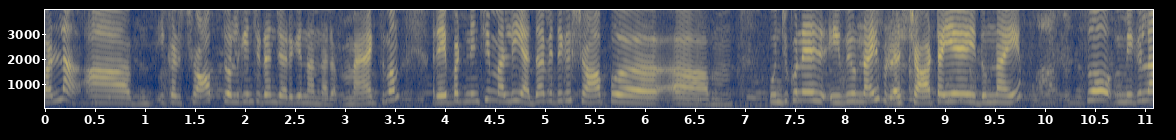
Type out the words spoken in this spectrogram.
వల్ల ఇక్కడ షాప్ తొలగించడం జరిగింది అన్నారు మ్యాక్సిమం రేపటి నుంచి మళ్ళీ యథావిధిగా షాప్ పుంజుకునే ఇవి ఉన్నాయి స్టార్ట్ అయ్యే ఇది ఉన్నాయి. సో మిగిలిన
